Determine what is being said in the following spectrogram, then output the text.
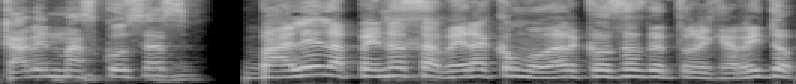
Caben más cosas, Vale la pena saber acomodar cosas dentro del jarrito,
